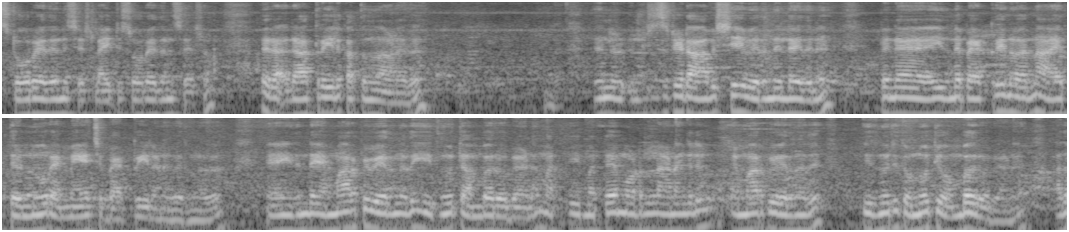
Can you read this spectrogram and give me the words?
സ്റ്റോർ ചെയ്തതിന് ശേഷം ലൈറ്റ് സ്റ്റോർ ചെയ്തതിന് ശേഷം രാത്രിയിൽ കത്തുന്നതാണ് ഇത് ഇതിന് ഇലക്ട്രിസിറ്റിയുടെ ആവശ്യമേ വരുന്നില്ല ഇതിന്. പിന്നെ ഇതിന്റെ ബാറ്ററി എന്ന് പറഞ്ഞാൽ ആയിരത്തി എണ്ണൂറ് എം എ എച്ച് ബാറ്ററിയിലാണ് വരുന്നത്. ഇതിന്റെ എം ആർ പി വരുന്നത് ഇരുന്നൂറ്റമ്പത് രൂപയാണ്. മറ്റേ മോഡലിലാണെങ്കിലും എം ആർ പി വരുന്നത് ഇരുന്നൂറ്റി തൊണ്ണൂറ്റി ഒമ്പത് രൂപയാണ്. അത്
